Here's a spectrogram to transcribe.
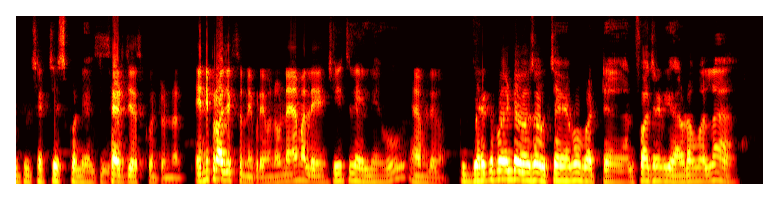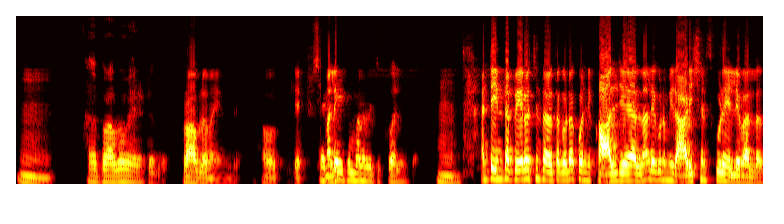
ఇప్పుడు సెట్ చేసుకోండి వెళ్తుంది సెట్ చేసుకుంటున్నాను ఎన్ని ప్రాజెక్ట్స్ ఉన్నాయి ఇప్పుడు? ఏమైనా ఉన్నాయా మళ్ళీ? చేతులు ఏం లేవు. ఏం లేవు. ఇది జరగకపోయింటే వ్యవసాయం వచ్చాయేమో బట్ అన్ఫార్చునేట్గా అవడం వల్ల అది ప్రాబ్లం అయినట్టుంది. ప్రాబ్లం అయింది. ఓకే. మళ్ళీ- మళ్ళీ వెతుక్కోవాలి ఇంకా. అంటే ఇంత పేరు వచ్చిన తర్వాత కూడా కొన్ని కాల్ చేయాలన్నా లేకుంటే మీరు ఆడిషన్స్ కూడా వెళ్ళే వాళ్ళ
